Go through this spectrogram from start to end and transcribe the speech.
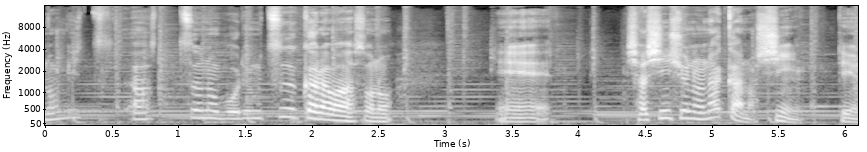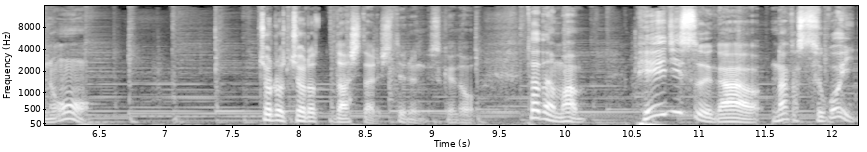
乃木ツのボリューム2からはその、えー、写真集の中のシーンっていうのをちょろちょろと出したりしてるんですけどただまあページ数がなんかすごい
